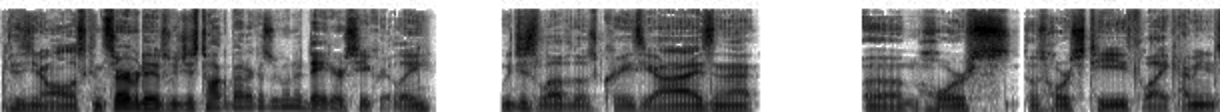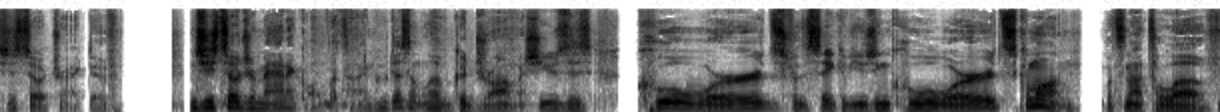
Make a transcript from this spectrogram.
Because you know all us conservatives, we just talk about her because we want to date her secretly. We just love those crazy eyes and that um horse those horse teeth like i mean it's just so attractive and she's so dramatic all the time. Who doesn't love good drama? She uses cool words for the sake of using cool words. Come on, what's not to love?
